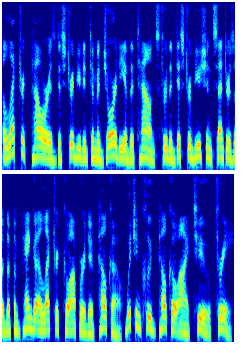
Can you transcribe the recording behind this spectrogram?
Electric power is distributed to majority of the towns through the distribution centers of the Pampanga Electric Cooperative Pelco, which include Pelco I, 2, 3.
